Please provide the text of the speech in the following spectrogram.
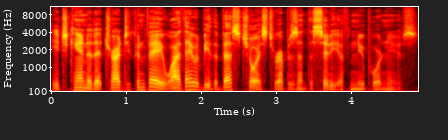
Each candidate tried to convey why they would be the best choice to represent the city of Newport News.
